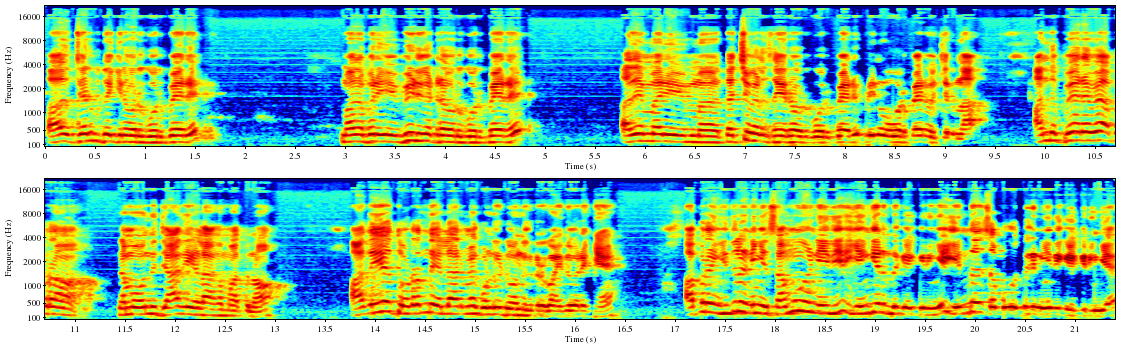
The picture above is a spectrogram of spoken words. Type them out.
அது செருப்பு தைக்கிறவருக்கு ஒரு பேர். மற்றபடி வீடு கட்டுறவருக்கு ஒரு பேர். அதே மாதிரி ம- தச்சு வேலை செய்கிறவருக்கு ஒரு பேர் இப்படின்னு ஒவ்வொரு பேர் வச்சிருந்தான் அந்த பேரவே அப்புறம் நம்ம வந்து ஜாதிகளாக மாற்றினோம் அதையே தொடர்ந்து எல்லாருமே கொண்டுகிட்டு வந்துக்கிட்டு இருக்கோம் இது வரைக்கும். அப்புறம் இதில் நீங்கள் சமூக நீதியை எங்கேருந்து கேட்குறீங்க எந்த சமூகத்துக்கு நீதி கேட்குறீங்க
